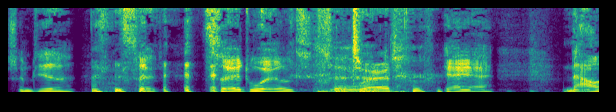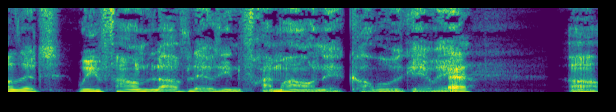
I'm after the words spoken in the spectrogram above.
som de hedder. Third, third World. The Third. ja, ja. Now That We Found Love, lavede de en fremragende coverudgave af. Ja. Og,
